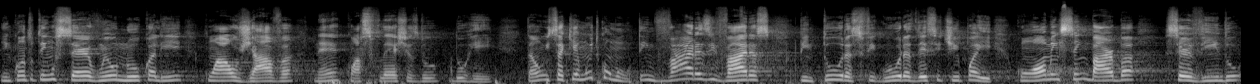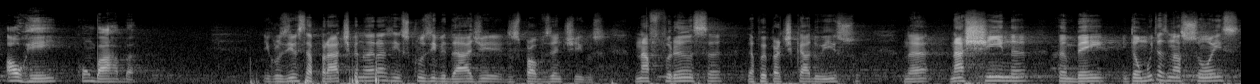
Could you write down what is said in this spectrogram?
Enquanto tem um servo, um eunuco ali com a aljava, né, com as flechas do, do rei. Então, isso aqui é muito comum. Tem várias e várias pinturas, figuras desse tipo aí, com homens sem barba servindo ao rei com barba. Inclusive, essa prática não era exclusividade dos povos antigos. Na França já foi praticado isso, né? na China também. Então, muitas nações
